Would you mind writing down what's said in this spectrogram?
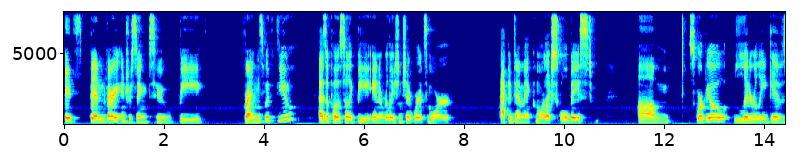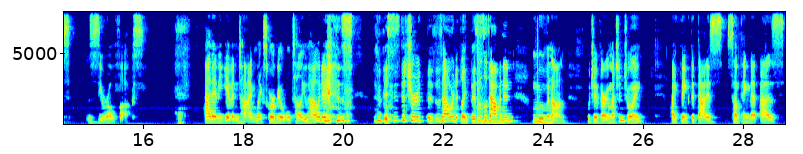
it's been very interesting to be friends with you as opposed to like be in a relationship where it's more academic, more like school based. Um Scorpio literally gives zero fucks at any given time. Like Scorpio will tell you how it is. this is the truth. This is how it like this is what's happening. Moving on, which I very much enjoy. I think that that is something that as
